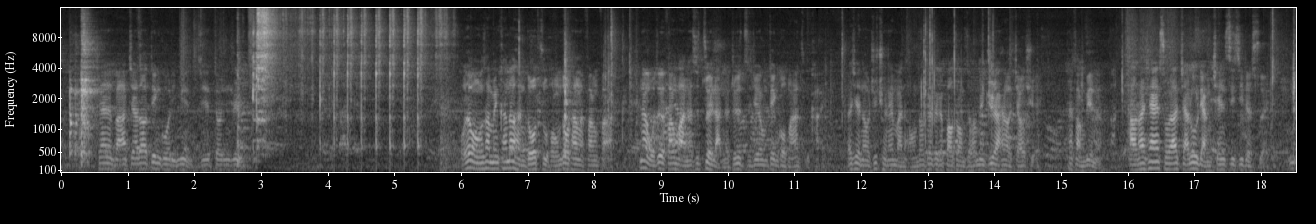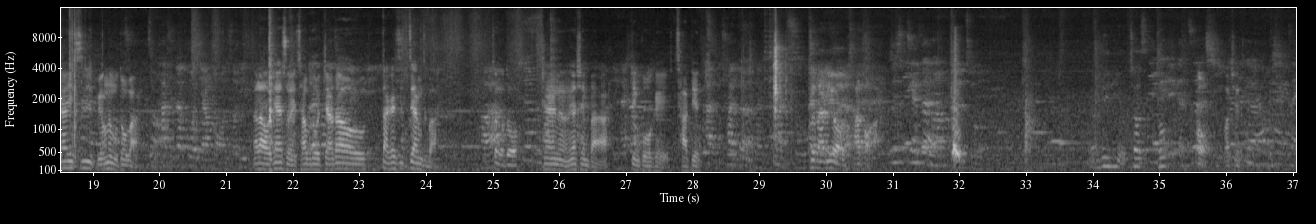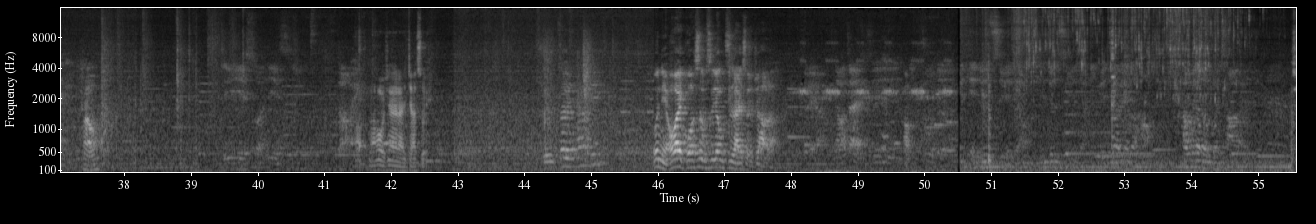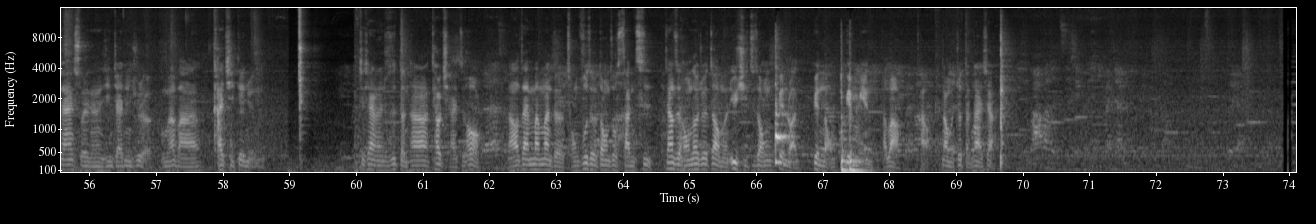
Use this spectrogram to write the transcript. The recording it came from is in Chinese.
现在把它加到电锅里面，直接丢进去。我在网络上面看到很多煮红豆汤的方法，那我这个方法呢是最懒的，就是直接用电锅把它煮开。而且呢，我去全联买的红豆，在这个包装纸后面居然还有教学，太方便了。好，他现在说要加入两千 CC 的水，应该是不用那么多吧？好了，我现在水差不多加到大概是这样子吧，这么多。现在呢，要先把电锅给插电。这哪里有插头啊？哪里有插头？哦，抱歉。好。好，然后我现在来加水。问你，外锅是不是用自来水就好了？好。现在水呢已经加进去了，我们要把它开启电源。接下来呢，就是等它跳起来之后，然后再慢慢的重复这个动作三次，这样子红豆就会在我们预期之中变软、变浓、变绵，好不好？好，那我们就等它一下。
